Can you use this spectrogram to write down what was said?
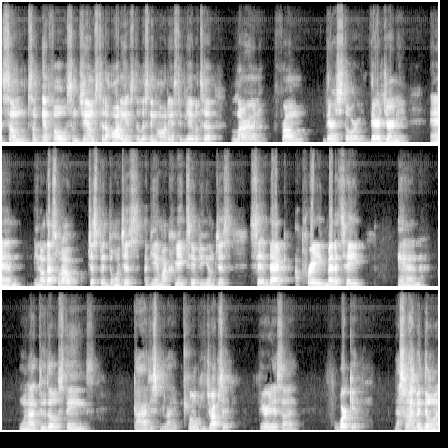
some some info, some gems to the audience, the listening audience, to be able to learn from their story, their journey, and you know that's what I've just been doing. Just again, my creativity. I'm just sitting back. I pray, meditate, and when I do those things, God just be like, boom, He drops it. There it is, son work it. That's what I've been doing.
